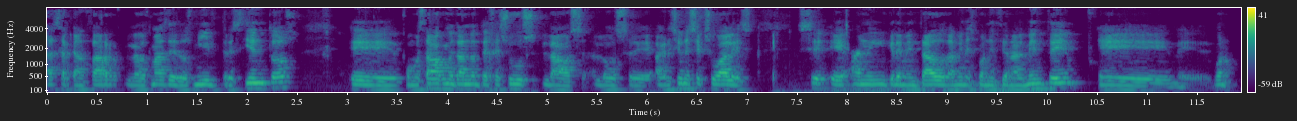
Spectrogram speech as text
hasta alcanzar los más de 2.300. como estaba comentando ante Jesús, las agresiones sexuales se han incrementado también exponencialmente. Eh, bueno,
